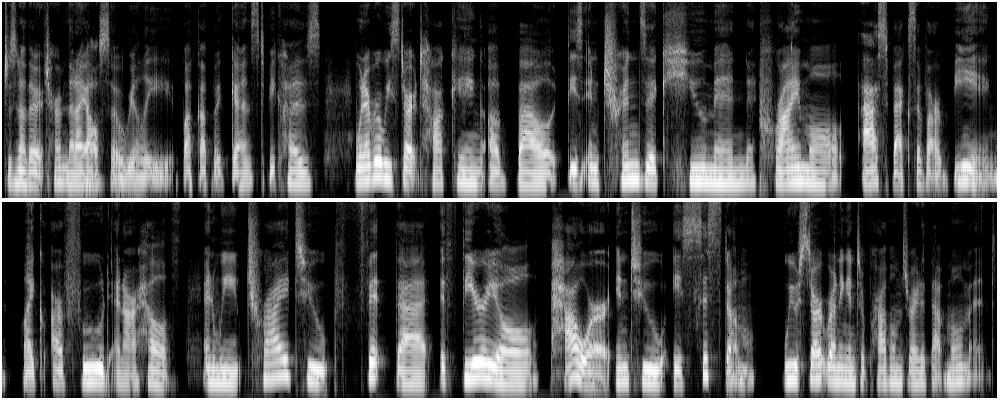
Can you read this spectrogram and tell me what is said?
which is another term that I mm-hmm. also really buck up against because whenever we start talking about these intrinsic human primal aspects of our being, like our food and our health, and we try to fit that ethereal power into a system, we start running into problems right at that moment.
